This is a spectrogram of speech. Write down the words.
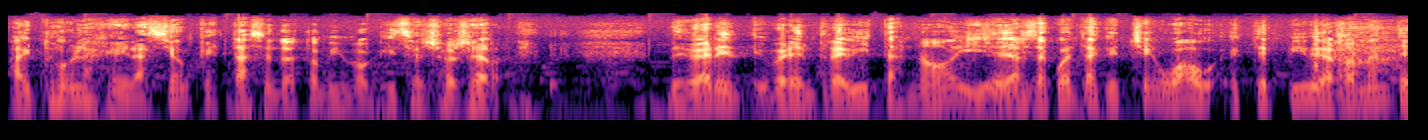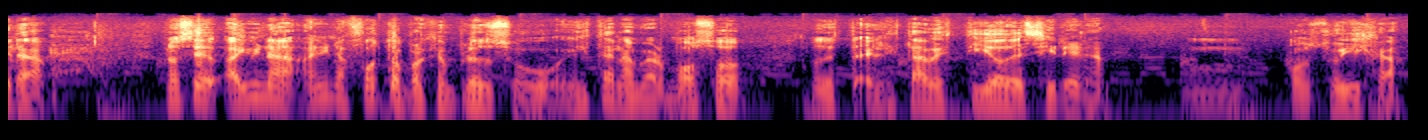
hay toda una generación que está haciendo esto mismo que hice yo ayer, de ver, y ver entrevistas, ¿no? Y de darse cuenta que, che, wow, este pibe realmente era, no sé, hay una, hay una foto, por ejemplo, en su Instagram hermoso, donde está- él está vestido de sirena con su hija,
